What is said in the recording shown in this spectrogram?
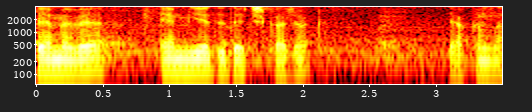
BMW M7 de çıkacak yakında.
